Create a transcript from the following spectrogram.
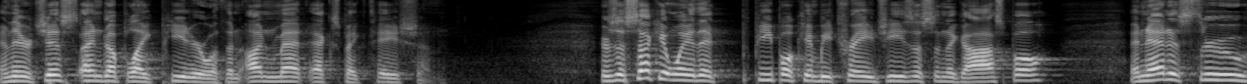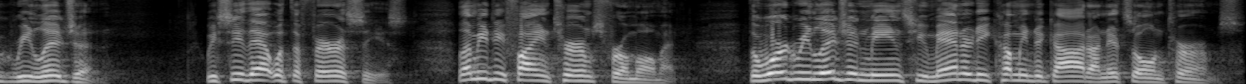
And they just end up like Peter with an unmet expectation. There's a second way that people can betray Jesus in the gospel, and that is through religion. We see that with the Pharisees. Let me define terms for a moment. The word religion means humanity coming to God on its own terms.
